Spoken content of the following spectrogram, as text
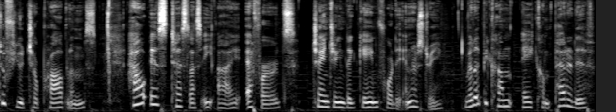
to future problems. How is Tesla's AI efforts changing the game for the industry? Will it become a competitive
